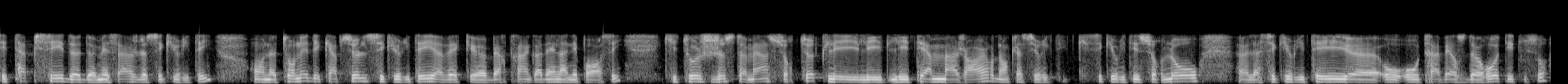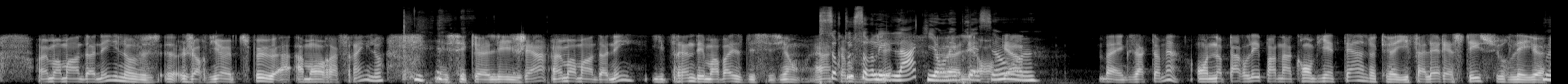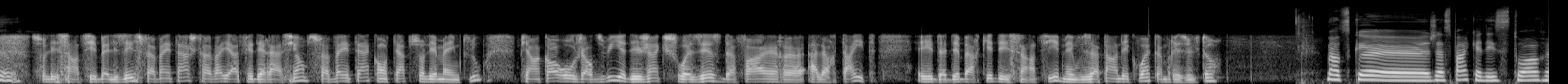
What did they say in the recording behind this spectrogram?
c'est tapissé de, de, messages de sécurité. On a tourné des capsules sécurité avec euh, Bertrand Godin l'année passée, qui touche justement sur tous les, les, thèmes majeurs, donc la sécurité, sécurité sur l'eau, euh, la sécurité euh, aux, traverses de route et tout ça. À un moment donné, là, je reviens un petit peu à, mon refrain, là, mais c'est que les gens, à un moment donné, ils prennent des mauvaises décisions. Hein. Surtout sur les lacs, ils ont euh, l'impression. Ben exactement. On a parlé pendant combien de temps qu'il fallait rester sur les euh, sur les sentiers balisés? Ça fait 20 ans que je travaille à la fédération, ça fait 20 ans qu'on tape sur les mêmes clous. Puis encore aujourd'hui, il y a des gens qui choisissent de faire euh, à leur tête et de débarquer des sentiers. Mais vous attendez quoi comme résultat? en tout cas, euh, j'espère que des histoires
